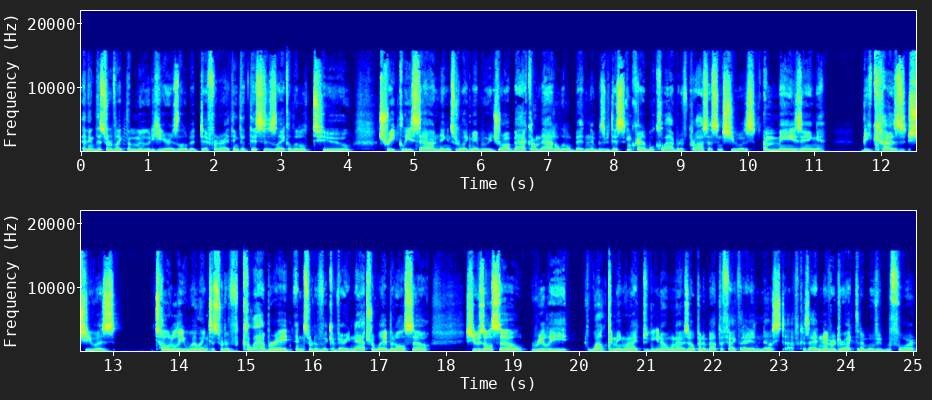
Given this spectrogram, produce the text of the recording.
I think this sort of like the mood here is a little bit different. Or I think that this is like a little too treacly sounding and sort of like maybe we draw back on that a little bit. And it was this incredible collaborative process. And she was amazing because she was totally willing to sort of collaborate in sort of like a very natural way, but also she was also really welcoming when I, you know, when I was open about the fact that I didn't know stuff because I had never directed a movie before.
